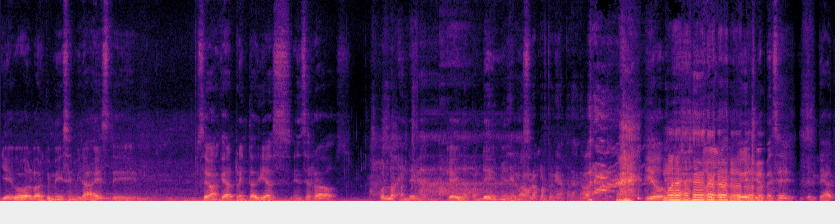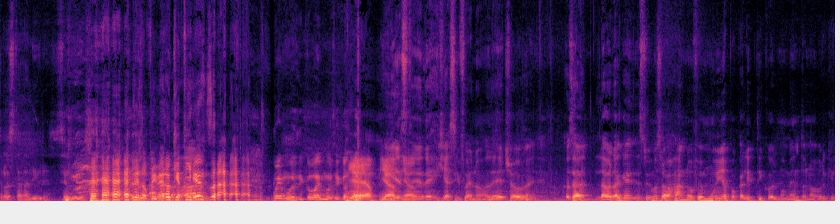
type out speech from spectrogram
llego al barco y me dicen, mira, este, se van a quedar 30 días encerrados por la pandemia. Que hay una pandemia. Y él me no da sé una qué". oportunidad para grabar. Y yo, no, yo no, de hecho yo pensé, el teatro estará libre, seguro. de lo primero que Ah. piensa. buen músico, buen músico. Yeah, y, este, yeah. de- y así fue, ¿no? De hecho, eh, o sea, la verdad que estuvimos trabajando, fue muy apocalíptico el momento, ¿no? Porque...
